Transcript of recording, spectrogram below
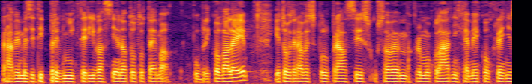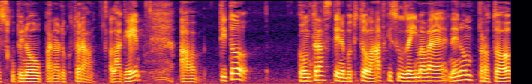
právě mezi ty první, který vlastně na toto téma publikovali. Je to teda ve spolupráci s Ústavem makromolekulární chemie, konkrétně skupinou pana doktora Lagy. A tyto kontrasty nebo tyto látky jsou zajímavé nejenom proto,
